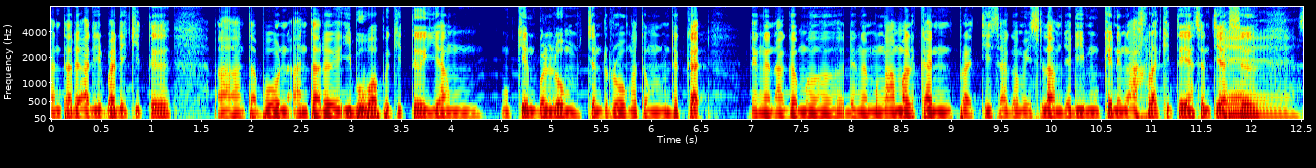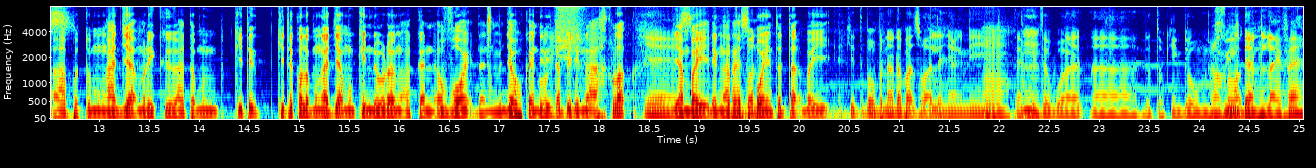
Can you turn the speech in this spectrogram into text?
antara adik-beradik kita uh, ataupun antara ibu bapa kita yang mungkin belum cenderung atau mendekat dengan agama dengan mengamalkan praktis agama Islam jadi mungkin dengan akhlak kita yang sentiasa yes. uh, apa tu mengajak mereka ataupun kita kita kalau mengajak mungkin orang akan avoid dan menjauhkan diri Uish. tapi dengan akhlak yes. yang baik dengan Kita respon pun- yang tetap baik Kita pun pernah dapat soalan yang ni Hmm. time Hmm. kita buat uh, The Talking Dome dengan. Wildan live eh.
